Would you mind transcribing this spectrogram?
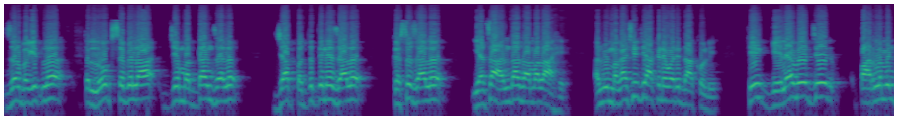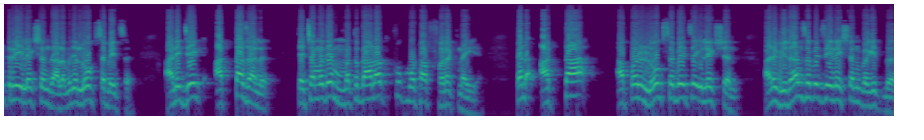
जर बघितलं तर लोकसभेला जे मतदान झालं ज्या पद्धतीने झालं कसं झालं याचा अंदाज आम्हाला आहे. आणि मी मगाशी जी आकडेवारी दाखवली की गेल्या वेळेस जे पार्लमेंटरी इलेक्शन झालं म्हणजे लोकसभेचं. आणि जे आत्ता झालं त्याच्यामध्ये मतदानात खूप मोठा फरक नाहीये. पण आत्ता आपण लोकसभेचं इलेक्शन आणि विधानसभेचं इलेक्शन बघितलं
